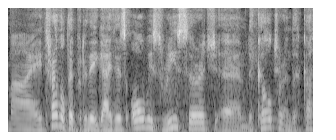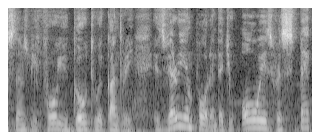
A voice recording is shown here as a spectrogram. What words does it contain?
My travel tip for today, guys, is always research um, the culture and the customs before you go to a country. It's very important that you always respect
